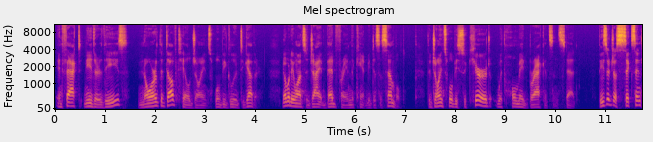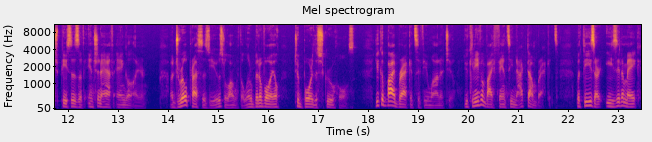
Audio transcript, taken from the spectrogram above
In fact, neither these nor the dovetail joints will be glued together. Nobody wants a giant bed frame that can't be disassembled. The joints will be secured with homemade brackets instead. These are just 6-inch pieces of inch and a half angle iron. A drill press is used, along with a little bit of oil, to bore the screw holes. You could buy brackets if you wanted to. You can even buy fancy knockdown brackets. But these are easy to make,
